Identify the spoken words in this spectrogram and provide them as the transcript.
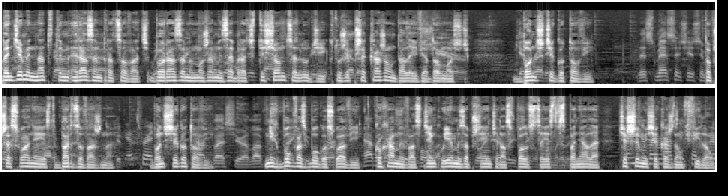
Będziemy nad tym razem pracować, bo razem możemy zebrać tysiące ludzi, którzy przekażą dalej wiadomość: bądźcie gotowi. To przesłanie jest bardzo ważne. Bądźcie gotowi. Niech Bóg Was błogosławi. Kochamy Was, dziękujemy za przyjęcie nas w Polsce, jest wspaniale, cieszymy się każdą chwilą.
